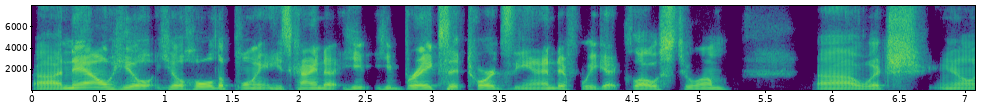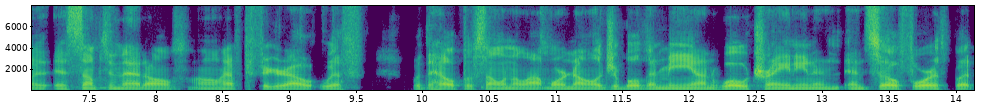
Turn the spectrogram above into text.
Uh, now he'll he'll hold a point. He's kind of he he breaks it towards the end if we get close to him, uh, which you know is something that I'll I'll have to figure out with with the help of someone a lot more knowledgeable than me on whoa training and and so forth. But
